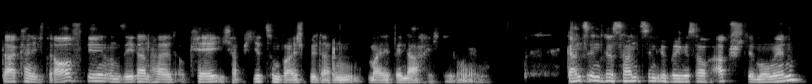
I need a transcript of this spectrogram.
Da kann ich draufgehen und sehe dann halt, okay, ich habe hier zum Beispiel dann meine Benachrichtigungen. Ganz interessant sind übrigens auch Abstimmungen.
